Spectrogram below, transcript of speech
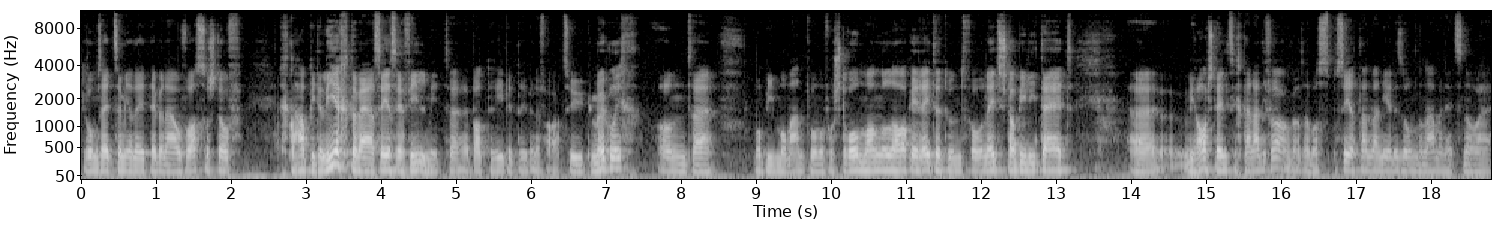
Darum setzen wir dort eben auch auf Wasserstoff. Ich glaube, bei den Lichten wäre sehr, sehr viel mit äh, batteriebetriebenen Fahrzeugen möglich und äh, Wobei im Moment, wo man von Strommangellage redet und von Netzstabilität, äh, ja, stellt sich dann auch die Frage, also was passiert dann, wenn jedes Unternehmen jetzt noch äh,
